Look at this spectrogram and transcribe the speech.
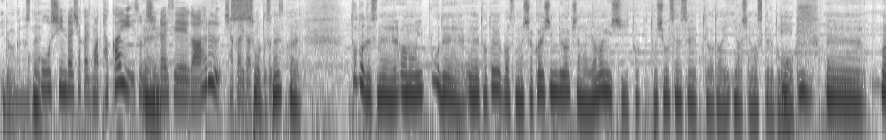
いるわけですね。高信頼社会、まあ、高いその信頼性がある社会だということですか、えー、そうですね、はいただですねあの一方で、えー、例えばその社会心理学者の山岸俊夫先生という方がいらっしゃいますけれども、ええー、ま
